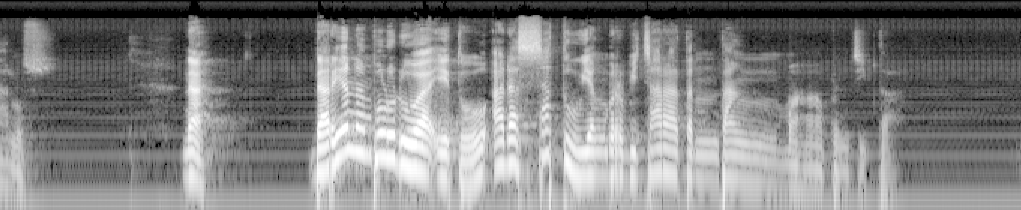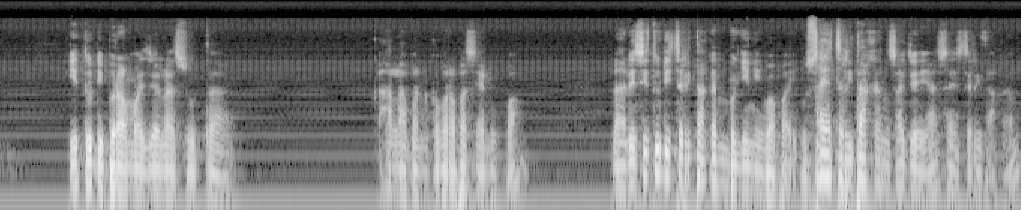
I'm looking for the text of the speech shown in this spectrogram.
halus. Nah, dari 62 itu ada satu yang berbicara tentang Maha Pencipta. Itu di Brahma Jala Sutta. Halaman keberapa saya lupa. Nah, di situ diceritakan begini Bapak Ibu. Saya ceritakan saja ya, saya ceritakan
